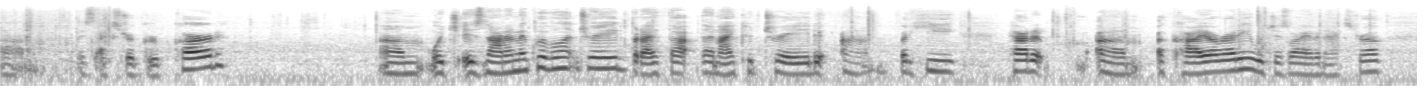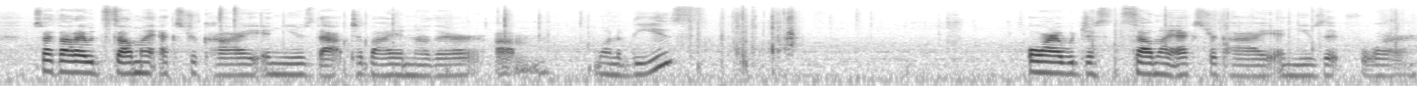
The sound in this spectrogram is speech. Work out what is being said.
um, this extra group card um, which is not an equivalent trade, but I thought then I could trade, um, but he had it, um, a Kai already, which is what I have an extra of, so I thought I would sell my extra Kai and use that to buy another um, one of these, or I would just sell my extra Kai and use it for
